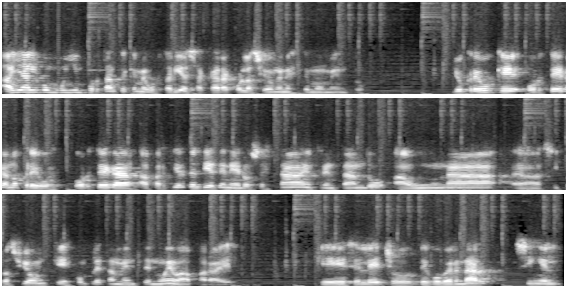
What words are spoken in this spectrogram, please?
hay algo muy importante que me gustaría sacar a colación en este momento. Yo creo que Ortega, no creo, Ortega a partir del 10 de enero se está enfrentando a una situación que es completamente nueva para él, que es el hecho de gobernar sin, el,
